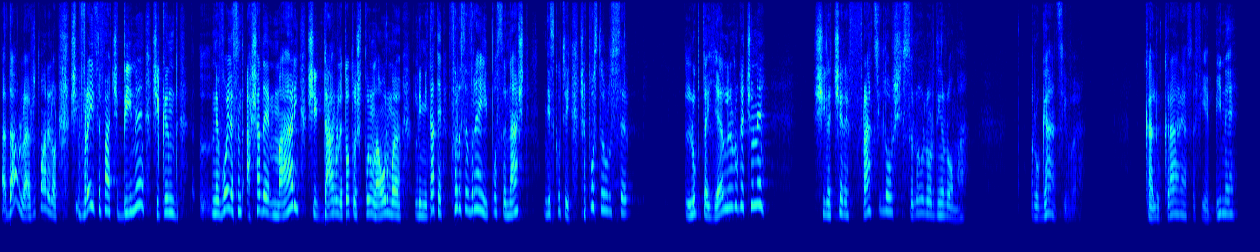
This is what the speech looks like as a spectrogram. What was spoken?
a darurilor, ajutoarelor. Și vrei să faci bine și când nevoile sunt așa de mari și darurile totuși până la urmă limitate, fără să vrei, poți să naști discuții. Și apostolul se luptă el în rugăciune și le cere fraților și surorilor din Roma, rugați-vă ca lucrarea să fie bine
